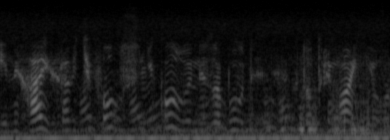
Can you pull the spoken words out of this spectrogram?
І нехай Falls ніколи не забуде, хто тримає його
